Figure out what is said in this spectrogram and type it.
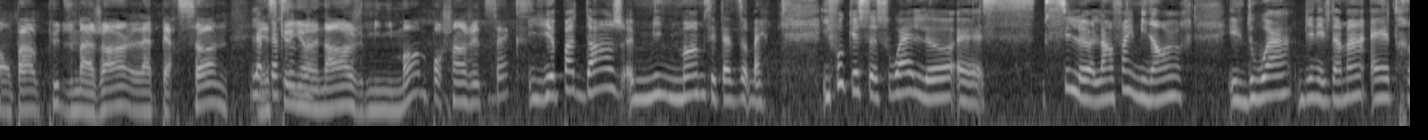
On parle plus du majeur, la personne. La Est-ce qu'il y a un âge minimum pour changer de sexe? Il n'y a pas d'âge minimum, c'est-à-dire, ben, il faut que ce soit là, euh, si le- l'enfant est mineur, il doit bien évidemment être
